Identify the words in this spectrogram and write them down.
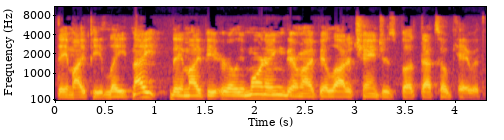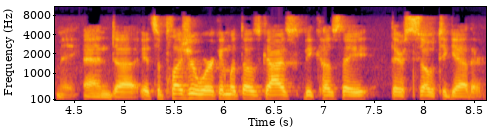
they might be late night, they might be early morning, there might be a lot of changes, but that's okay with me. And uh, it's a pleasure working with those guys because they they're so together.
